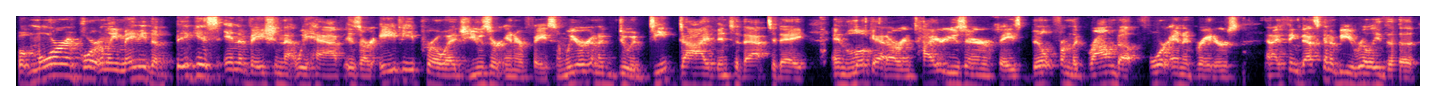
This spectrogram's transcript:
But more importantly, maybe the biggest innovation that we have is our AVPro Edge user interface. And we are going to do a deep dive into that today and look at our entire user interface built from the ground up for integrators. And I think that's going to be really the,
